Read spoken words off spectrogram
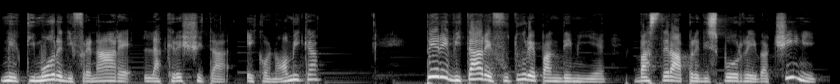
nel timore di frenare la crescita economica? Per evitare future pandemie basterà predisporre i vaccini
